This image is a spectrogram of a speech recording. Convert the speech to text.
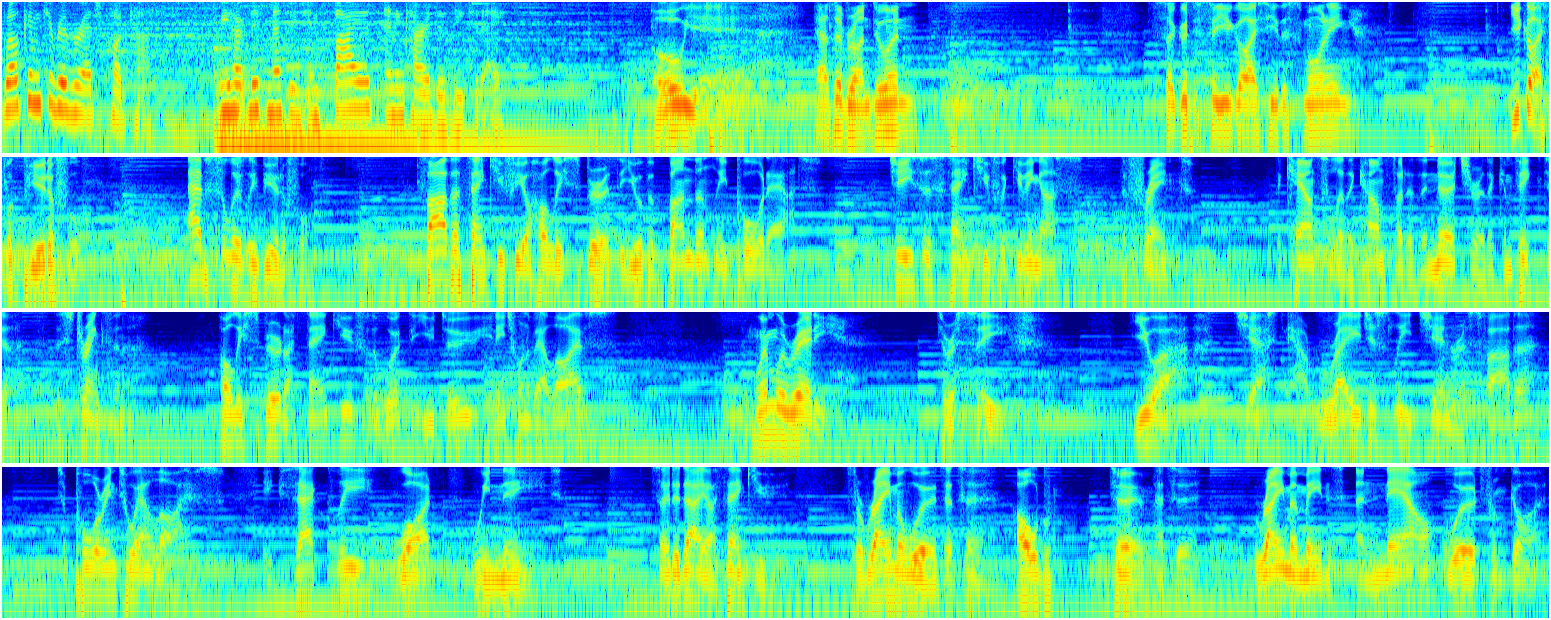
Welcome to River Edge Podcasts. We hope this message inspires and encourages you today. Oh, yeah. How's everyone doing? So good to see you guys here this morning. You guys look beautiful. Absolutely beautiful. Father, thank you for your Holy Spirit that you have abundantly poured out. Jesus, thank you for giving us the friend, the counselor, the comforter, the nurturer, the convictor, the strengthener. Holy Spirit, I thank you for the work that you do in each one of our lives. And when we're ready to receive, you are just outrageously generous, Father, to pour into our lives exactly what we need. So today, I thank you for Rhema words. That's an old term. That's a Rhema means a now word from God.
